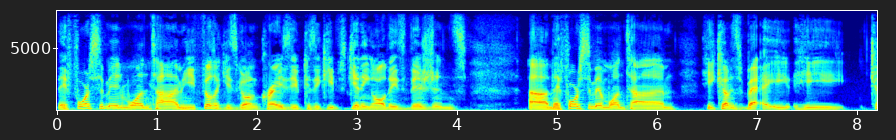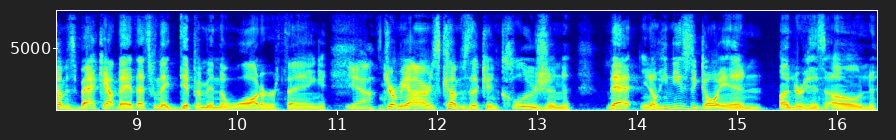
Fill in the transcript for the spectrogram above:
They force him in one time. He feels like he's going crazy because he keeps getting all these visions. Uh, they force him in one time. He comes back. He, he comes back out. They, that's when they dip him in the water thing. Yeah. Jeremy Irons comes to the conclusion that you know he needs to go in under his own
